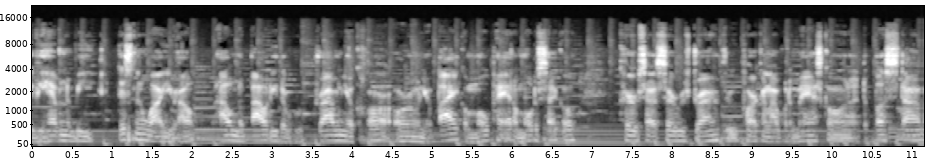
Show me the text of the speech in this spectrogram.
If you happen to be listening while you're out, out and about, either driving your car or on your bike or moped or motorcycle, curbside service drive through parking lot with a mask on at the bus stop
